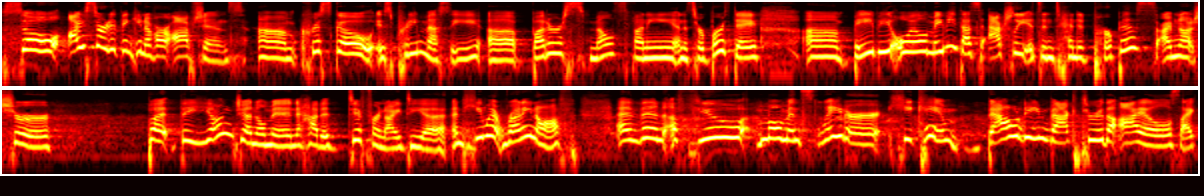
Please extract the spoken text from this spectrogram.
So I started thinking of our options. Um, Crisco is pretty messy. Uh, butter smells funny, and it's her birthday. Um, baby oil, maybe that's actually its intended purpose. I'm not sure. But the young gentleman had a different idea, and he went running off. And then a few moments later, he came bounding back through the aisles, like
